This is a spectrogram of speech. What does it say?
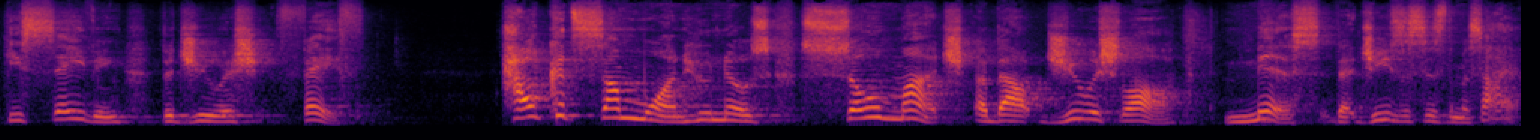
he's saving the Jewish faith. How could someone who knows so much about Jewish law miss that Jesus is the Messiah?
